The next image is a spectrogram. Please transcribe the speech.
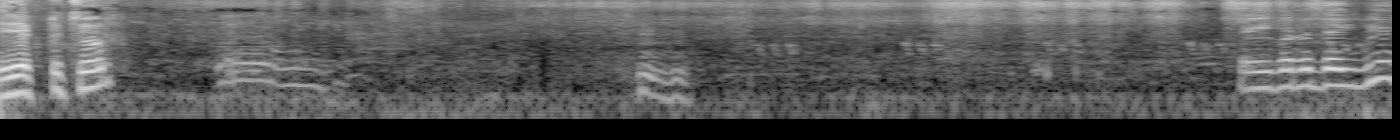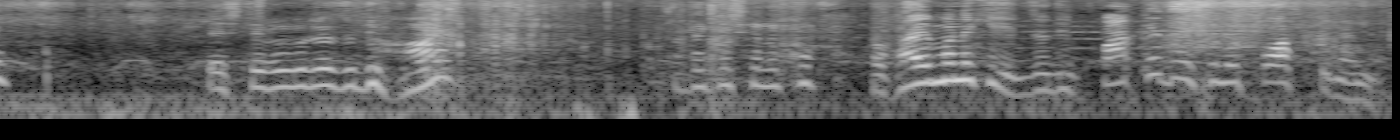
এই একটা চোর। এইবারে দেখবি স্টেপগুলো যদি হয় তো দেখিস কেন খুব হয় মানে কি যদি পাকে দেয় শুনে পচ কিনে নেয়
